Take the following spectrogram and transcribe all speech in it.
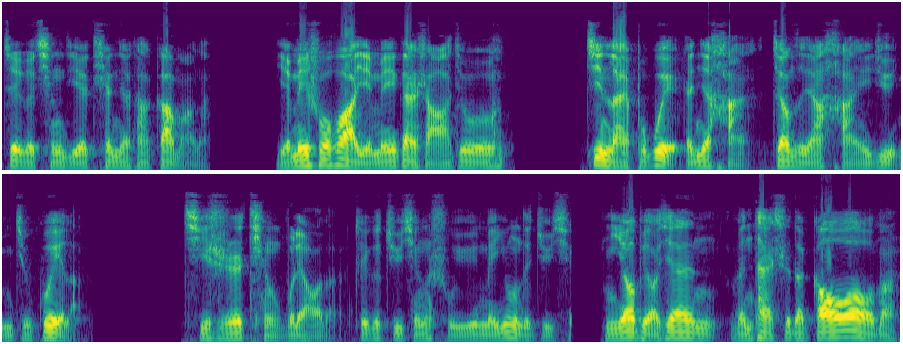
这个情节添加他干嘛呢？也没说话，也没干啥，就进来不跪。人家喊姜子牙喊一句，你就跪了。其实挺无聊的，这个剧情属于没用的剧情。你要表现文太师的高傲吗？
